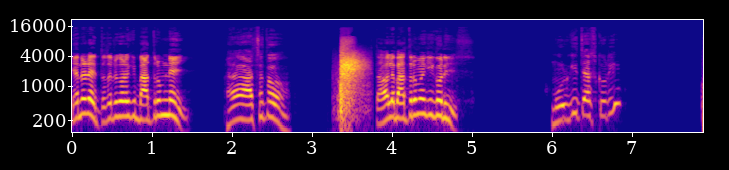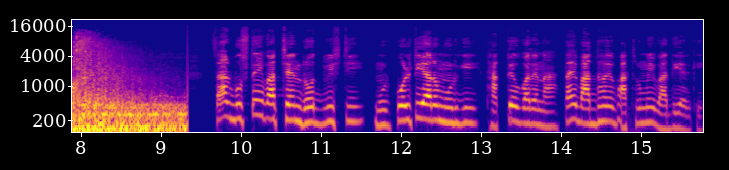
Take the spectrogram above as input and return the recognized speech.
কেন রে তোদের ঘরে কি বাথরুম নেই? হ্যাঁ আছে তো। তাহলে বাথরুমে কি করিস? মুরগি চাষ করি। স্যার বুঝতেই পারছেন রোদ বৃষ্টি পোলট্রি আরও মুরগি থাকতেও পারে না তাই বাধ্য হয়ে বাথরুমেই বাঁধি আর কি।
